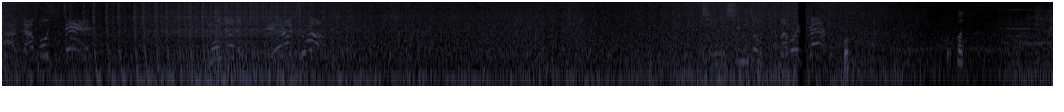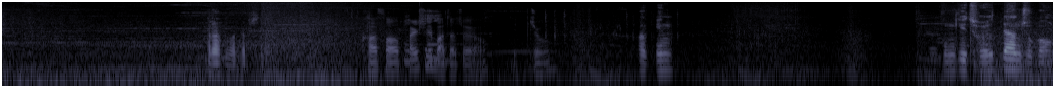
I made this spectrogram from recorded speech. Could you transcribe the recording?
나가보시지! 모조리 내려주마! 진심 좀 담아볼까? 알아서 만납시다. 가서 빨실 화이팅. 맞아줘요. 이쪽. 확인. 공기 절대 안 죽어.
